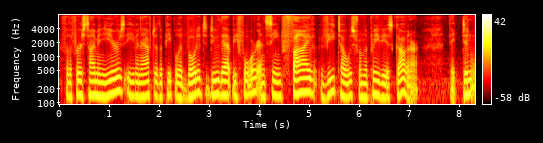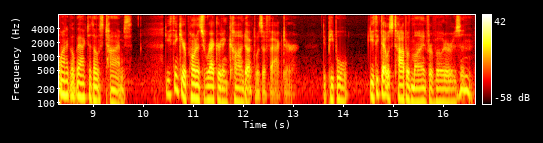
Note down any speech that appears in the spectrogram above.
for the first time in years, even after the people had voted to do that before and seen five vetoes from the previous governor. They didn't want to go back to those times. Do you think your opponent's record and conduct was a factor? Do people do you think that was top of mind for voters and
